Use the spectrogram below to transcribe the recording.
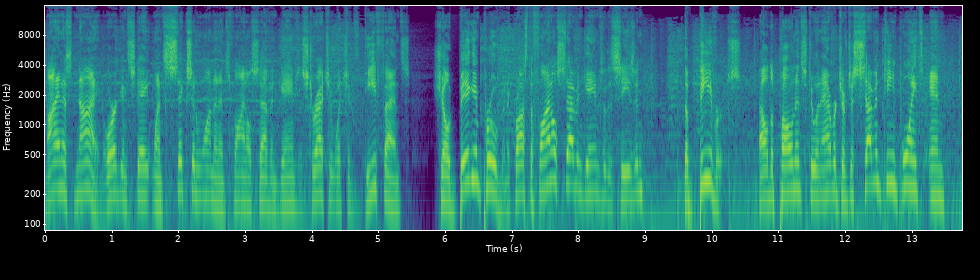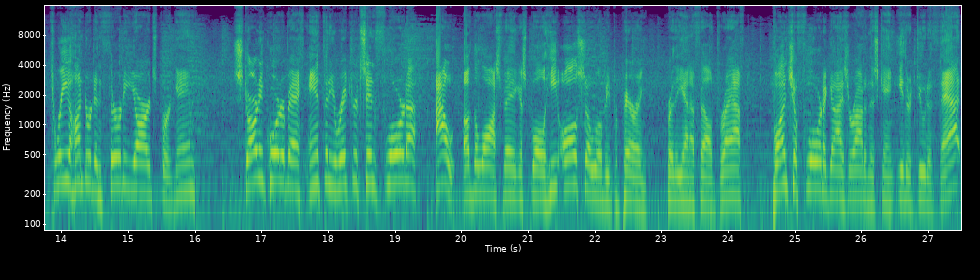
minus nine. Oregon State went six and one in its final seven games, a stretch in which its defense showed big improvement across the final seven games of the season. The Beavers held opponents to an average of just 17 points and 330 yards per game. Starting quarterback Anthony Richardson, Florida, out of the Las Vegas Bowl. He also will be preparing for the NFL draft. Bunch of Florida guys are out in this game, either due to that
